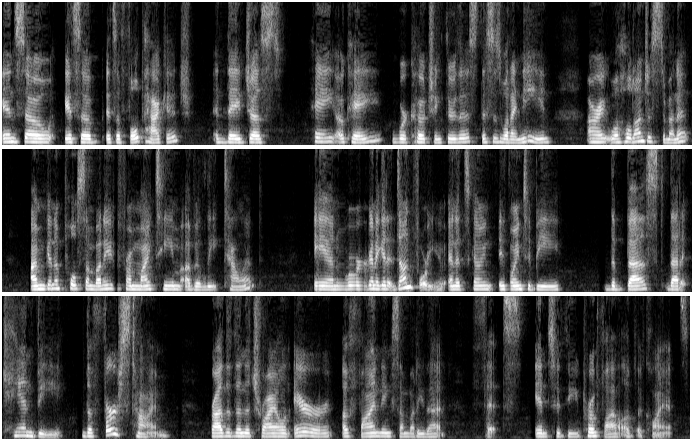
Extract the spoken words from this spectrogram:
And so it's a it's a full package and they just hey, okay, we're coaching through this. This is what I need. All right, well, hold on just a minute. I'm going to pull somebody from my team of elite talent and we're going to get it done for you and it's going it's going to be the best that it can be the first time rather than the trial and error of finding somebody that fits into the profile of the clients.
